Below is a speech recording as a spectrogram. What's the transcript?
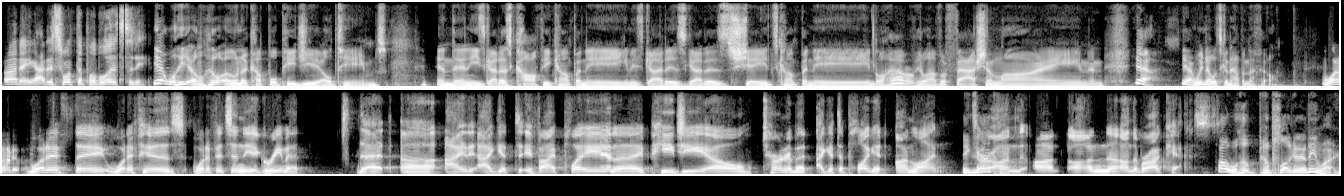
money. I just want the publicity. Yeah, well, he he'll own a couple PGL teams, and then he's got his coffee company, and he's got his got his shades company, and he'll have Oh. he'll have a fashion line, and yeah, yeah, we know what's going to happen to Phil. What what if they what if his what if it's in the agreement that uh, I I get to if I play in a PGL tournament I get to plug it online Exactly. or on on on uh, on the broadcast. Oh well, he'll he'll plug it anyway.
